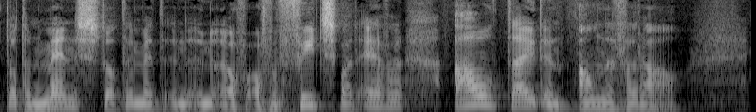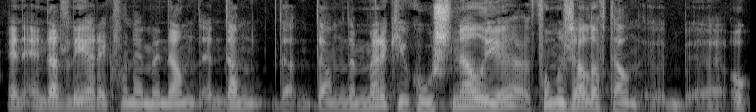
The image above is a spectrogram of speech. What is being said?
tot een mens, tot en met een, een, of, of een fiets, whatever. Altijd een ander verhaal. En, en dat leer ik van hem. En dan, en dan, dan, dan, dan merk je ook hoe snel je voor mezelf dan uh, ook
